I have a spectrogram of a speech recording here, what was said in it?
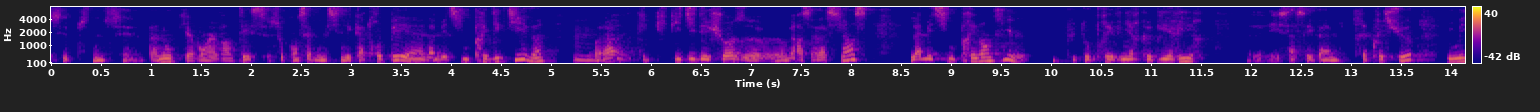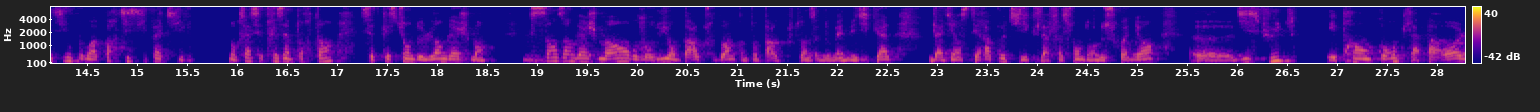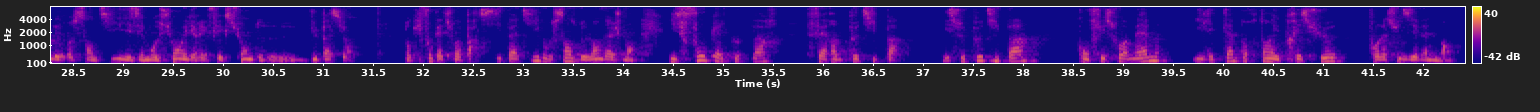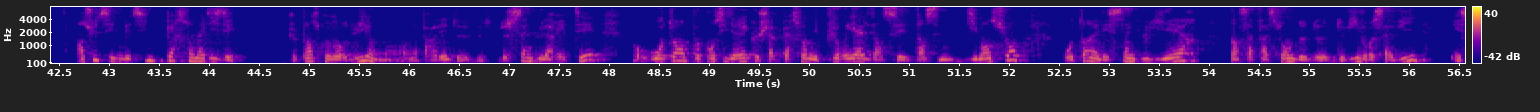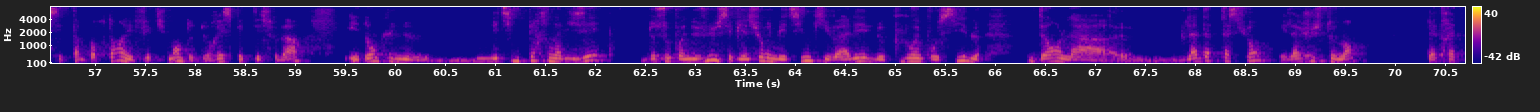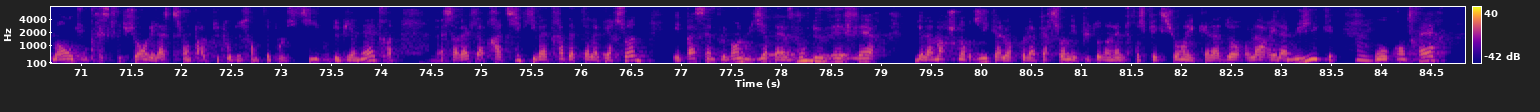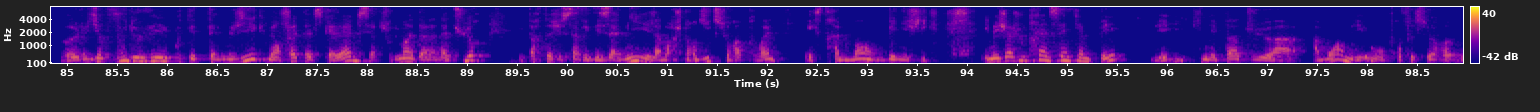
pas nous qui avons inventé ce, concept de médecine des 4 P, hein, la médecine prédictive, hein, mmh. voilà, qui, qui, dit des choses grâce à la science, la médecine préventive, plutôt prévenir que guérir. Euh, et ça, c'est quand même très précieux. Une médecine pour moi participative. Donc ça, c'est très important, cette question de l'engagement. Mmh. Sans engagement, aujourd'hui, on parle souvent, quand on parle plutôt dans un domaine médical, d'alliance thérapeutique, la façon dont le soignant euh, discute et prend en compte la parole, les ressentis, les émotions et les réflexions de, du patient. Donc il faut qu'elle soit participative au sens de l'engagement. Il faut quelque part faire un petit pas. Et ce petit pas qu'on fait soi-même, il est important et précieux pour la suite des événements. Ensuite, c'est une médecine personnalisée. Je pense qu'aujourd'hui, on, a parlé de, singularité. Autant on peut considérer que chaque personne est plurielle dans ses, dans dimensions, autant elle est singulière dans sa façon de, vivre sa vie. Et c'est important, effectivement, de, respecter cela. Et donc, une médecine personnalisée, de ce point de vue, c'est bien sûr une médecine qui va aller le plus loin possible dans l'adaptation et l'ajustement d'un traitement ou d'une prescription. Et là, si on parle plutôt de santé positive ou de bien-être, ben, ça va être la pratique qui va être adaptée à la personne et pas simplement lui dire ben, vous devez faire de la marche nordique alors que la personne est plutôt dans l'introspection et qu'elle adore l'art et la musique, ou au contraire. Euh, lui dire vous devez écouter de telle musique, mais en fait, elle, ce qu'elle aime, c'est absolument être dans la nature et partager ça avec des amis. Et la marche nordique sera pour elle extrêmement bénéfique. Et mais j'ajouterai un cinquième P, et qui n'est pas dû à, moi, mais au professeur euh,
